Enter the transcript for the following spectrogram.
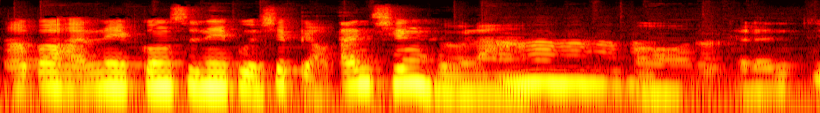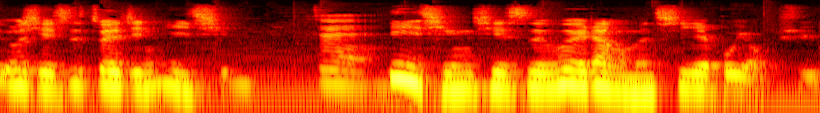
然后包含内公司内部有些表单签核啦，嗯哼哼，哦，可能尤其是最近疫情，对，疫情其实会让我们企业不永续，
